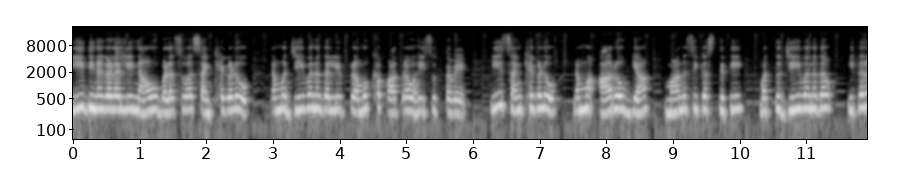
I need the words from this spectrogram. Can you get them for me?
ಈ ದಿನಗಳಲ್ಲಿ ನಾವು ಬಳಸುವ ಸಂಖ್ಯೆಗಳು ನಮ್ಮ ಜೀವನದಲ್ಲಿ ಪ್ರಮುಖ ಪಾತ್ರ ವಹಿಸುತ್ತವೆ. ಈ ಸಂಖ್ಯೆಗಳು ನಮ್ಮ ಆರೋಗ್ಯ, ಮಾನಸಿಕ ಸ್ಥಿತಿ ಮತ್ತು ಜೀವನದ ಇತರ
